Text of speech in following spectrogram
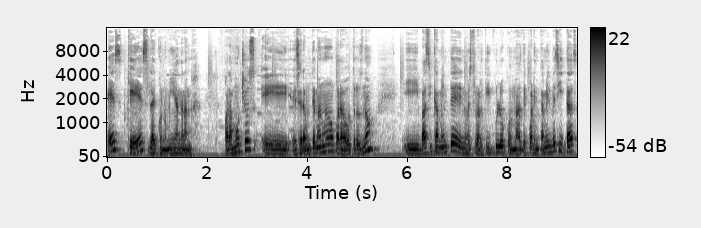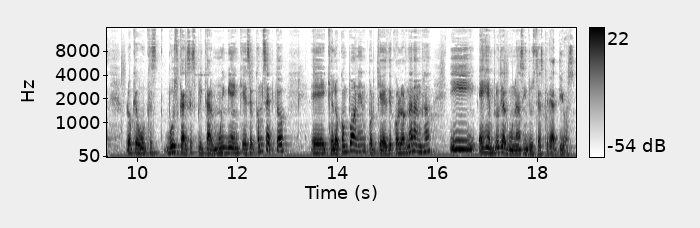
es ¿qué es la economía naranja? Para muchos eh, será un tema nuevo, para otros no. Y básicamente nuestro artículo con más de 40.000 visitas lo que busca, es explicar muy bien qué es el concepto, eh, qué lo componen, por qué es de color naranja y ejemplos de algunas industrias creativas.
